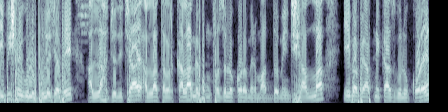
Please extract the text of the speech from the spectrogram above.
এই বিষয়গুলো ভুলে যাবে। আল্লাহ যদি চায়, আল্লাহ তালার কালাম এবং ফজল করমের মাধ্যমে ইনশাআল্লাহ এইভাবে আপনি কাজগুলো করেন।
